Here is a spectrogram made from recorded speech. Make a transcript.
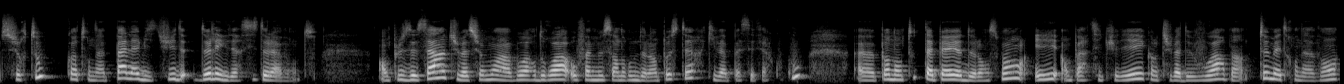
surtout quand on n'a pas l'habitude de l'exercice de la vente. En plus de ça, tu vas sûrement avoir droit au fameux syndrome de l'imposteur qui va passer faire coucou euh, pendant toute ta période de lancement et en particulier quand tu vas devoir ben, te mettre en avant,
